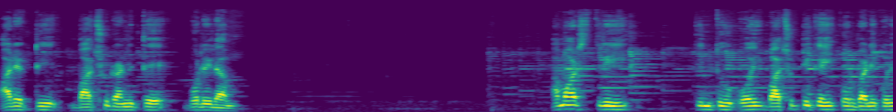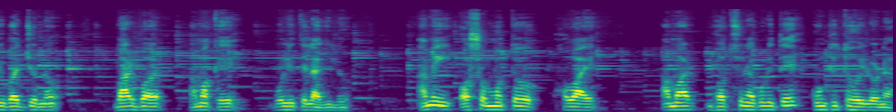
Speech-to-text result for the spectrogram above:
আরেকটি বাছুর আনিতে বলিলাম, আমার স্ত্রী কিন্তু ওই বাছুরটিকেই কোরবানি করিবার জন্য বারবার আমাকে বলিতে লাগিল। আমি অসম্মত হওয়ায় আমার ভৎসনা করিতে কুণ্ঠিত হইল না।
